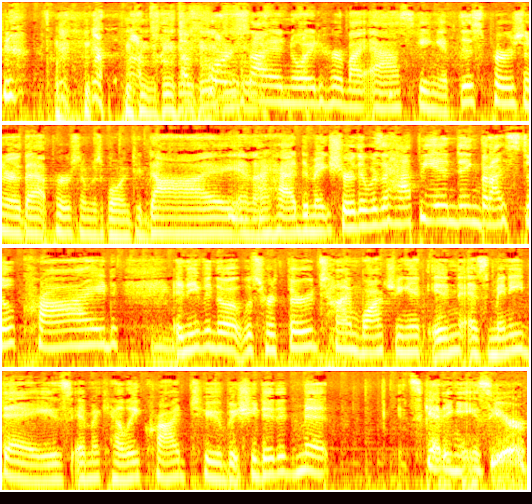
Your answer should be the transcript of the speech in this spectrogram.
of course, I annoyed her by asking if this person or that person was going to die, and I had to make sure there was a happy ending, but I still cried. Mm. And even though it was her third time watching it in as many days, Emma Kelly cried too, but she did admit it's getting easier.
